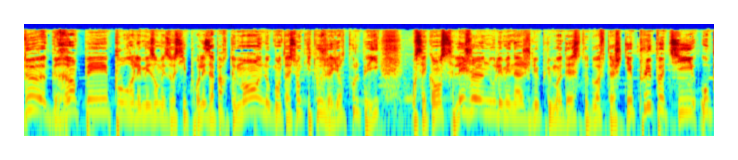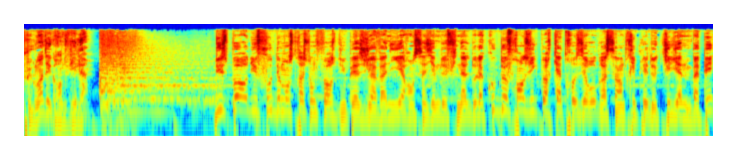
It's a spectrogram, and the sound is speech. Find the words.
de grimper pour les maisons mais aussi pour les appartements. Une augmentation qui touche d'ailleurs tout le pays. Conséquence, les jeunes ou les ménages les plus modestes doivent acheter plus petit ou plus loin des grandes villes. Du sport, du foot, démonstration de force du PSG à hier en 16e de finale de la Coupe de France. Victoire 4-0 grâce à un triplé de Kylian Mbappé.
